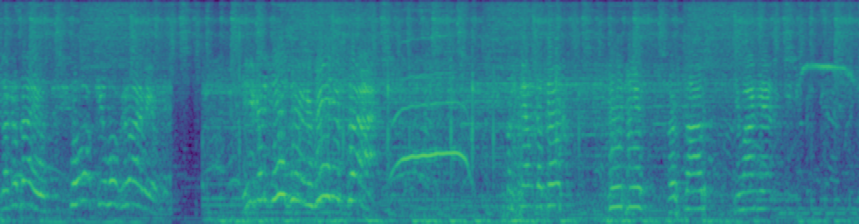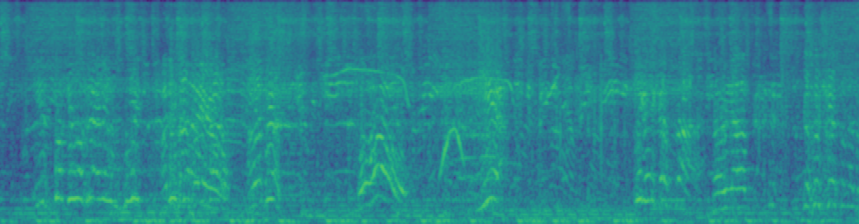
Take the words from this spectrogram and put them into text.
Нагадаю, 100 кілограмів. Ігор Дізель, Вінниця! Совсем готов. Люди, старт, внимание. И 100 килограммов будет. Обещаю. Молодец. Ого! Е! Игорь красава. Но я скажу честно, надо...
